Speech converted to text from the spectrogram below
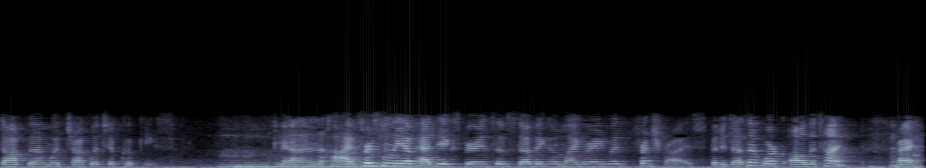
stop them with chocolate chip cookies. Mm-hmm. And I personally have had the experience of stopping a migraine with french fries, but it doesn't work all the time, right?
